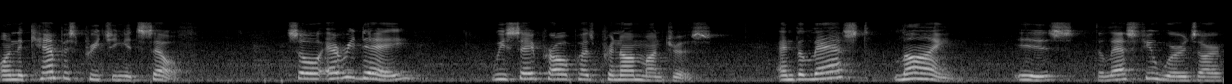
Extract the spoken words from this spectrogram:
on the campus preaching itself. So every day we say Prabhupada's pranam mantras, and the last line is the last few words are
